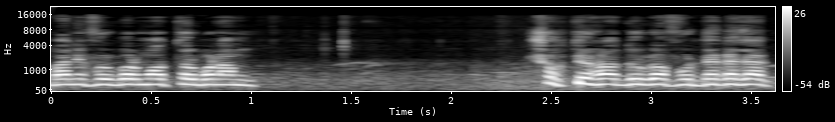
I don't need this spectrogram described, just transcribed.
বাণীপুর বর্মত্তর বনাম। শক্তির খেলা দুর্গাপুর দেখা যাক।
